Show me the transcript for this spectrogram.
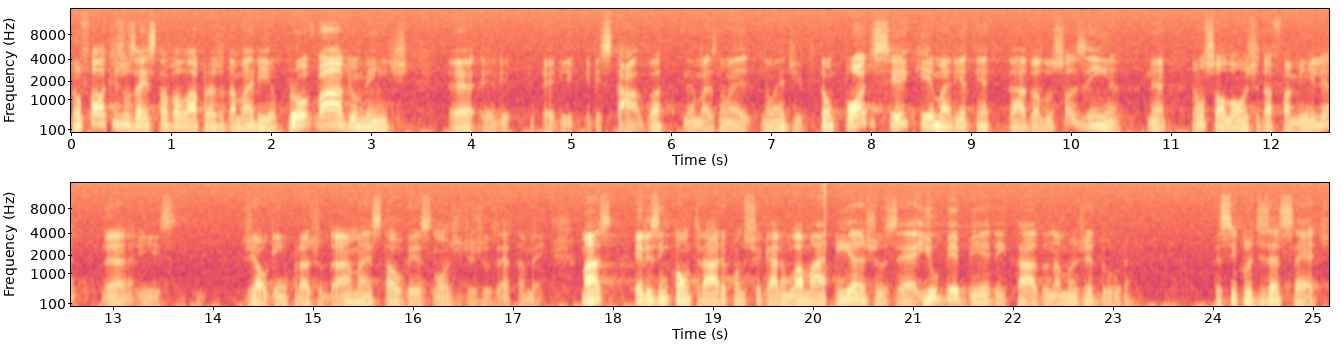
não fala que José estava lá para ajudar Maria. Provavelmente é, ele, ele, ele estava, né, mas não é, não é dito. Então pode ser que Maria tenha dado a luz sozinha, né, não só longe da família né, e de alguém para ajudar, mas talvez longe de José também. Mas eles encontraram, quando chegaram lá, Maria, José e o bebê deitado na manjedoura. Versículo 17.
